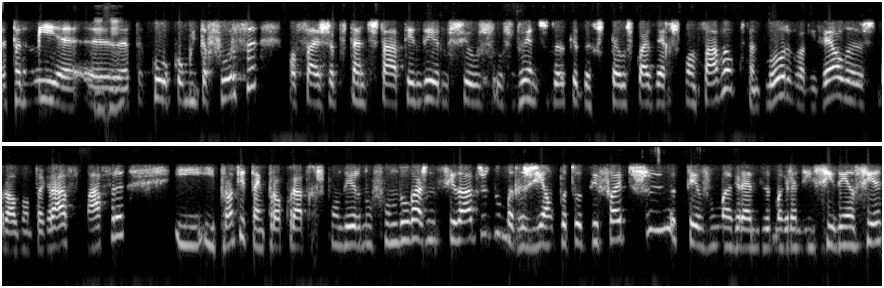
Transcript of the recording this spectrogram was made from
a pandemia Uhum. atacou com muita força, ou seja, portanto, está a atender os seus os doentes de, de, pelos quais é responsável, portanto, Louros, Odivelas, Brau de Montagraça, Mafra, e, e, pronto, e tem procurado responder, no fundo, às necessidades de uma região que, para todos os efeitos, teve uma grande, uma grande incidência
